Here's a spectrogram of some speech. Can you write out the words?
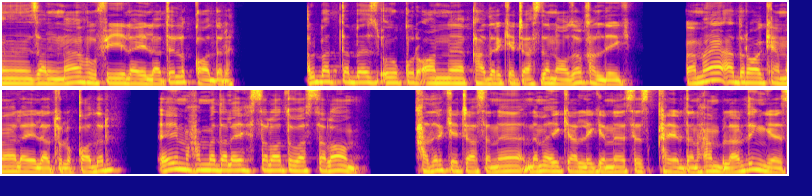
anzalnahu fi laylatil qadr. Albatta biz u Qur'onni Qadr kechasida nozil qildik. Va ma adraka ma laylatul qadr? Ey Muhammad alayhisolatu vassalom, Qadr kechasini nima ekanligini siz qayerdan ham bilardingiz?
